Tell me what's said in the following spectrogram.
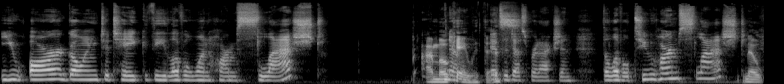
you are going to take the level one harm slashed. I'm okay No, with this. It's a desperate action. The level two harm slashed. Nope.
